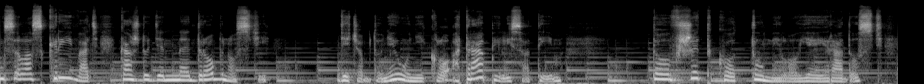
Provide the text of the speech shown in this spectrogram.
Musela skrývať každodenné drobnosti. Deťom to neuniklo a trápili sa tým. To všetko tlmilo jej radosť.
